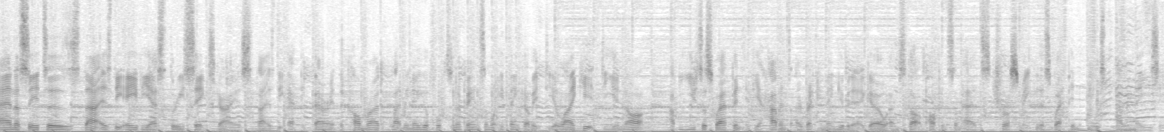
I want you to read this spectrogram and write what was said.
and I see it as that is the AVS 36, guys. That is the epic variant, the Comrade. Let me know your thoughts and opinions on what you think of it. Do you like it? Do you not? Have you used this weapon? If you haven't, I recommend giving it a go and start popping some heads. Trust me, this weapon is amazing.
